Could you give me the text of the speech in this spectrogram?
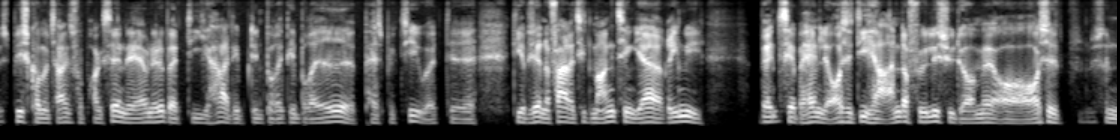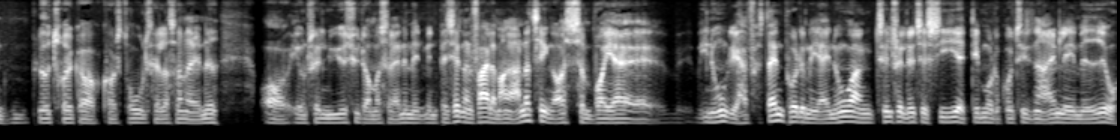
spidskompetence for praktiserende er jo netop, at de har det, det, det brede perspektiv, at øh, de her patienter fejler tit mange ting. Jeg er rimelig vant til at behandle også de her andre følgesygdomme, og også sådan blodtryk og kolesterol eller sådan noget andet og eventuelt nye sygdomme og sådan andet, men, men patienterne fejler mange andre ting også, som, hvor jeg i nogle jeg har forstand på det, men jeg er i nogle gange tilfælde nødt til at sige, at det må du gå til din egen læge med jo.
